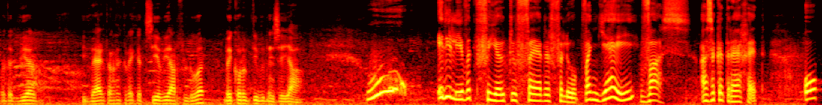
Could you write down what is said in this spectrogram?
wat ek weer die werk teruggekry het. 7 jaar verloor by korrektiewe dienste. Ja. Ooh, het die lewe vir jou toe verder verloop? Want jy was, as ek dit reg het, op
